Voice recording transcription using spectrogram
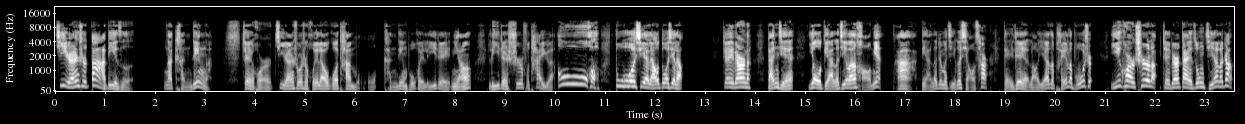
既然是大弟子。那肯定啊，这会儿既然说是回辽国探母，肯定不会离这娘、离这师傅太远。哦，多谢了，多谢了。这边呢，赶紧又点了几碗好面啊，点了这么几个小菜给这老爷子赔了不是，一块吃了。这边戴宗结了账，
